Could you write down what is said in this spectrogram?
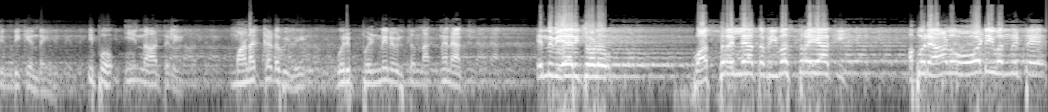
ചിന്തിക്കണ്ടേ? ഇപ്പോ ഈ നാട്ടിൽ മണക്കടവിൽ ഒരു പെണ്ണിനെ ഒരുത്തൻ നഗ്നനാക്കി. എന്ന് വിചാരിച്ചോളൂ വസ്ത്രമില്ലാത്ത വിവസ്ത്രയാക്കി. അപ്പൊ ഒരാൾ ഓടി വന്നിട്ട്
